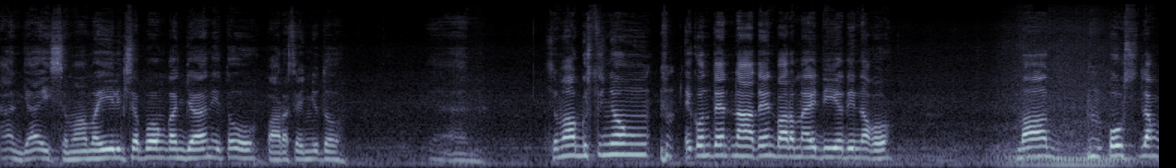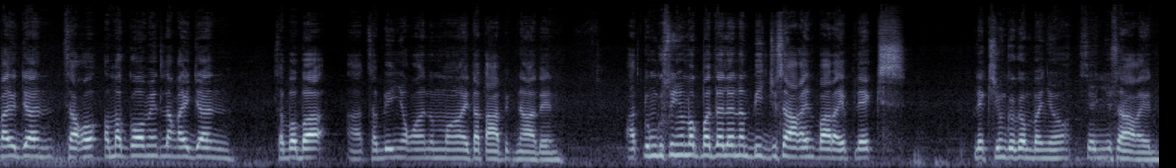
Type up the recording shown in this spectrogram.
Ayan guys, sa mga mahilig sa pongkan dyan, ito oh, para sa inyo to. Yan. Sa mga gusto nyong i-content natin para may idea din ako, mag-post lang kayo dyan, sa, ah, mag-comment lang kayo dyan sa baba at sabihin nyo kung anong mga itatopic natin. At kung gusto nyo magpadala ng video sa akin para i-flex, flex yung gagamba nyo, send nyo sa akin.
